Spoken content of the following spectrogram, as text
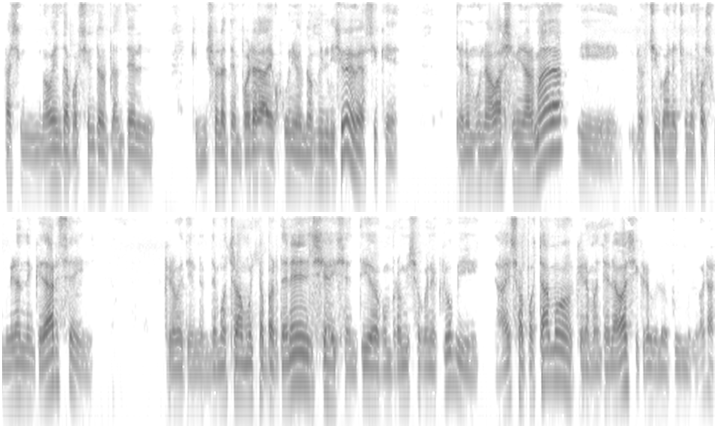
casi un 90% del plantel que inició la temporada de junio del 2019, así que tenemos una base bien armada y los chicos han hecho un esfuerzo muy grande en quedarse y creo que tienen demostrado mucha pertenencia y sentido de compromiso con el club y a eso apostamos, que era mantener la base y creo que lo pudimos lograr.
